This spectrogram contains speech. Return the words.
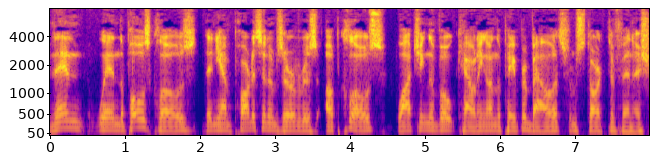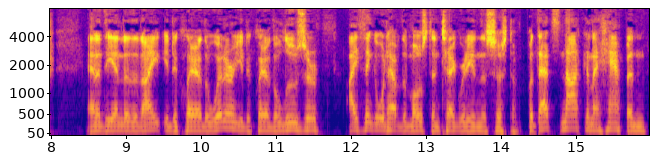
Then when the polls close, then you have partisan observers up close watching the vote counting on the paper ballots from start to finish. And at the end of the night, you declare the winner, you declare the loser. I think it would have the most integrity in the system, but that's not going to happen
